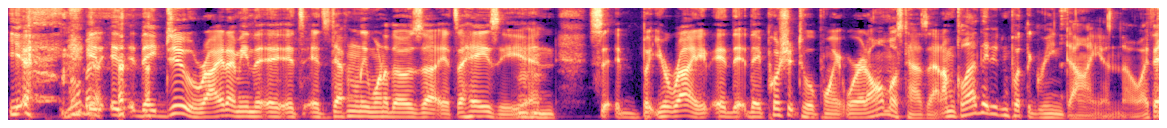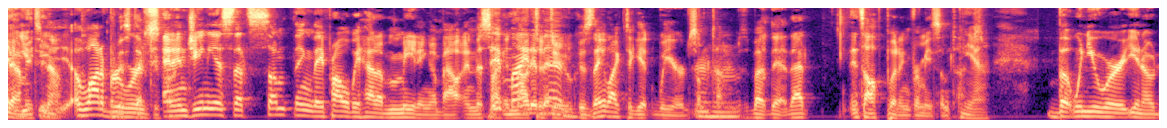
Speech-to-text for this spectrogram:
Yeah, it, it, they do, right? I mean, it's it's definitely one of those. Uh, it's a hazy, Mm-hmm. and s but you're right. It, they- they push it to a point where it almost has that. I'm glad they didn't put the green dye in, though. I think Yeah, me you- too. you- a lot of brewers. definitely And ingenious, that's something they probably had a meeting about and decided might not to been. do because they like to get weird sometimes. But that, that it's off putting for me sometimes. Yeah. But when you were, you know,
